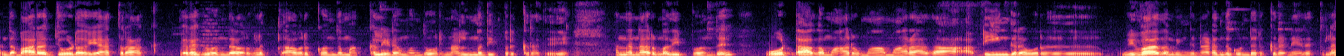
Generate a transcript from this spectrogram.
அந்த பாரத் ஜோடோ யாத்ரா பிறகு வந்து அவர்களுக்கு அவருக்கு வந்து மக்களிடம் வந்து ஒரு நல்மதிப்பு இருக்கிறது. அந்த நற்மதிப்பு வந்து ஓட்டாக மாறுமா மாறாதா அப்படிங்கிற ஒரு விவாதம் இங்கு நடந்து கொண்டிருக்கிற நேரத்தில்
